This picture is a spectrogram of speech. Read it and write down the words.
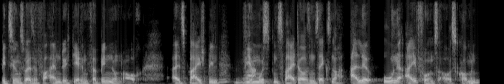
beziehungsweise vor allem durch deren Verbindung auch. Als Beispiel, mhm, wir mussten 2006 noch alle ohne iPhones auskommen.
